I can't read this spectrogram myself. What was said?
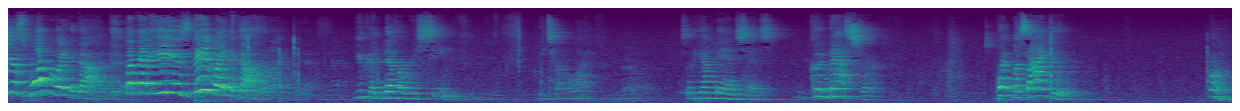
just one way to God, but that he is the way to God, you can never receive eternal life. So the young man says, Good master, what must I do? Hmm.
